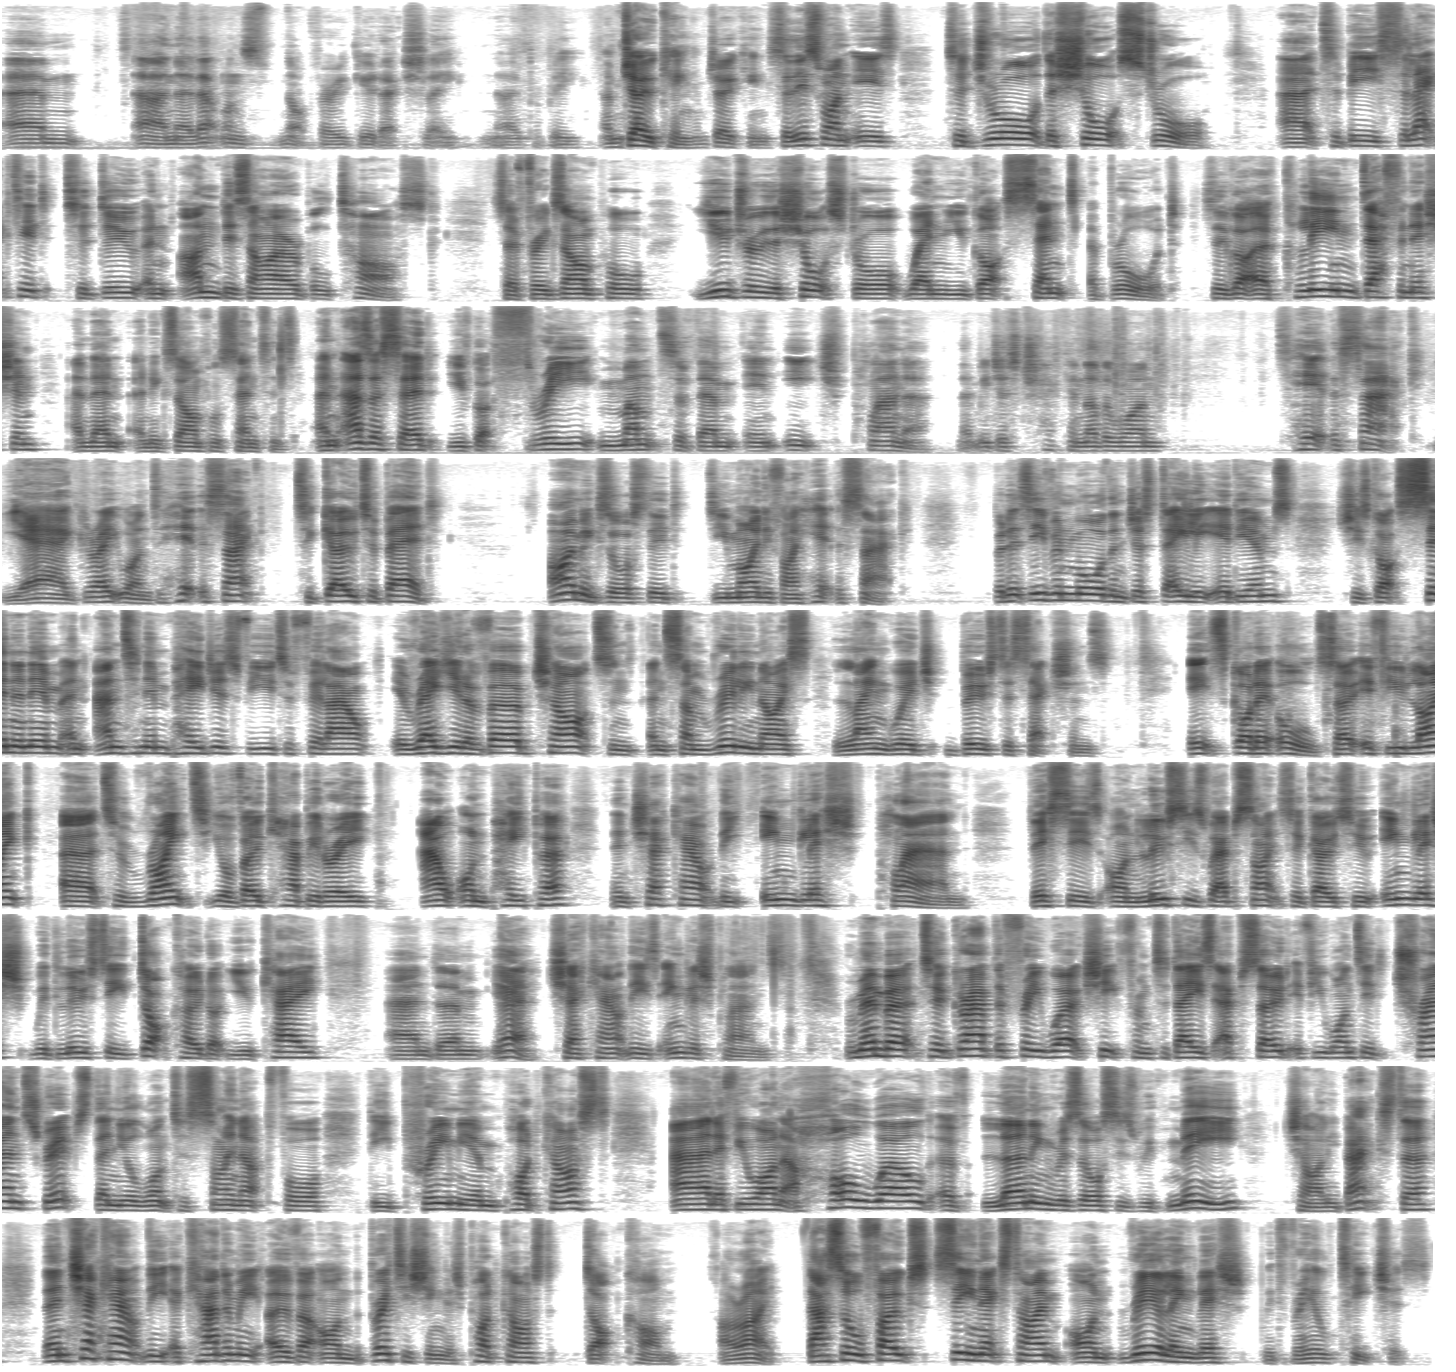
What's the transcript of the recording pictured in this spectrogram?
Um, ah, no, that one's not very good actually. No, probably. I'm joking. I'm joking. So this one is to draw the short straw, uh, to be selected to do an undesirable task. So, for example, you drew the short straw when you got sent abroad. So you've got a clean definition and then an example sentence. And as I said, you've got three months of them in each planner. Let me just check another one. To hit the sack. Yeah, great one. To hit the sack, to go to bed. I'm exhausted. Do you mind if I hit the sack? But it's even more than just daily idioms. She's got synonym and antonym pages for you to fill out, irregular verb charts, and, and some really nice language booster sections. It's got it all. So if you like uh, to write your vocabulary out on paper, then check out the English plan. This is on Lucy's website, so go to englishwithlucy.co.uk and um, yeah, check out these English plans. Remember to grab the free worksheet from today's episode. If you wanted transcripts, then you'll want to sign up for the premium podcast. And if you want a whole world of learning resources with me, Charlie Baxter, then check out the Academy over on the BritishEnglishPodcast.com. All right, that's all, folks. See you next time on Real English with Real Teachers.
